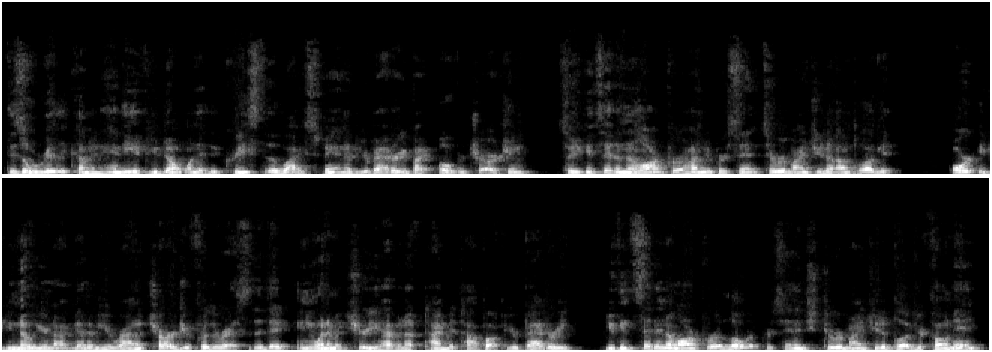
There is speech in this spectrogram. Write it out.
This will really come in handy if you don't want to decrease the lifespan of your battery by overcharging, so you can set an alarm for 100% to remind you to unplug it. Or if you know you're not going to be around a charger for the rest of the day and you want to make sure you have enough time to top off your battery, you can set an alarm for a lower percentage to remind you to plug your phone in.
